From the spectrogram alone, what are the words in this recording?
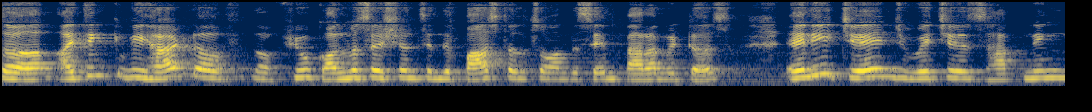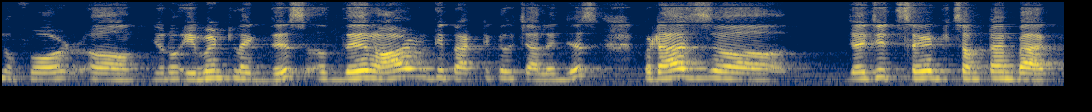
uh, I think we had a, a few conversations in the past also on the same parameters. Any change which is happening for uh, you know event like this, uh, there are the practical challenges. But as uh, Jajit said some time back,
